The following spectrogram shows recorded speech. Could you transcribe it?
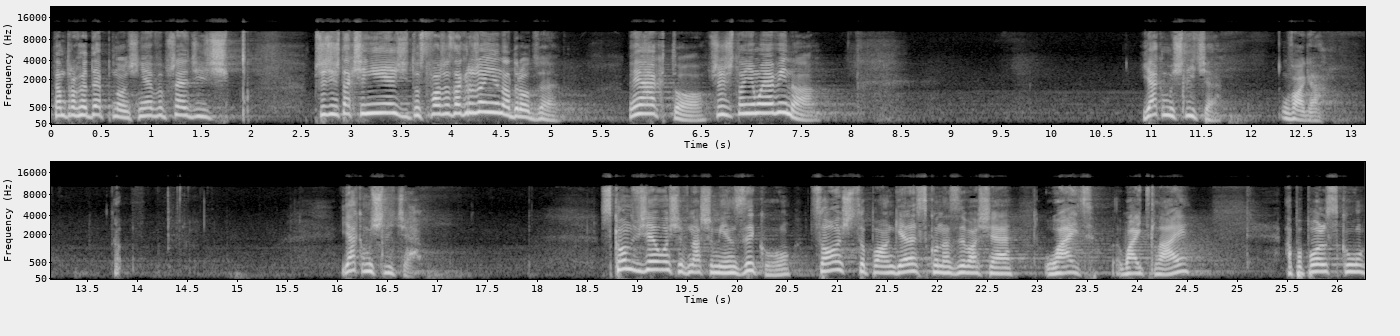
tam trochę depnąć, nie? Wyprzedzić. Przecież tak się nie jeździ, to stwarza zagrożenie na drodze. No jak to? Przecież to nie moja wina. Jak myślicie? Uwaga. Jak myślicie? Skąd wzięło się w naszym języku coś, co po angielsku nazywa się white, white lie, a po polsku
